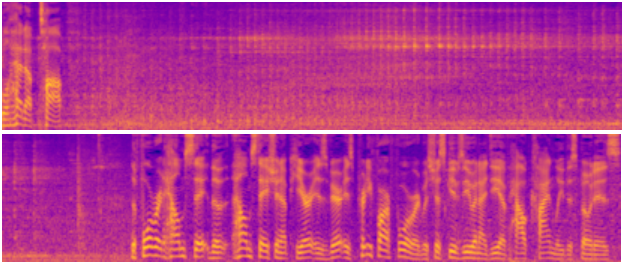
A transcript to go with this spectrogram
We'll head up top The forward helm the helm station up here is very is pretty far forward, which just gives you an idea of how kindly this boat is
